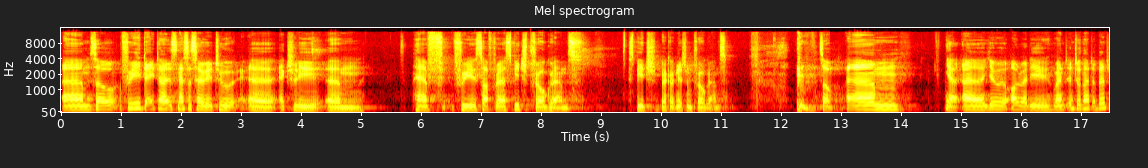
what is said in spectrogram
Um, so free data is necessary to uh, actually um, have free software speech programs, speech recognition programs. so, um, yeah, uh, you already went into that a bit.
